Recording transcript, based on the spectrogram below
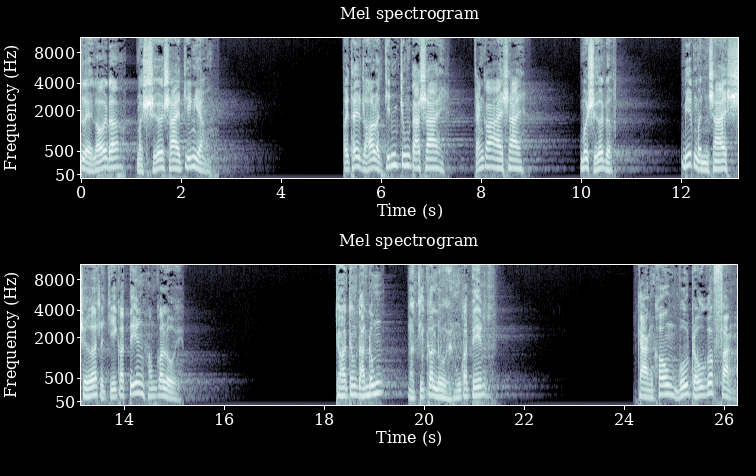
lề lối đó mà sửa sai tiến dần phải thấy rõ là chính chúng ta sai, chẳng có ai sai mới sửa được. Biết mình sai, sửa thì chỉ có tiến không có lùi. Cho chúng ta đúng là chỉ có lùi, không có tiến càng khôn vũ trụ góp phần.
